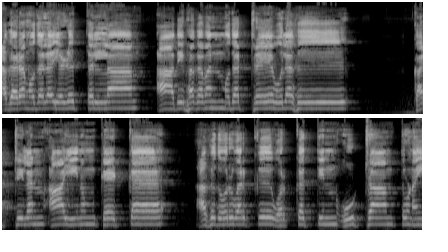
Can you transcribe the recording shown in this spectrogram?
அகர முதல எழுத்தெல்லாம் ஆதிபகவன் முதற்றே உலகு. கற்றிலன் ஆயினும் கேட்க அகுதொருவர்க்கு ஒர்க்கத்தின் ஊற்றாம் துணை.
